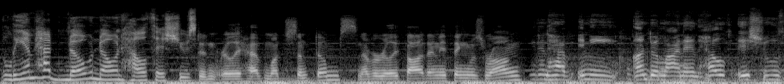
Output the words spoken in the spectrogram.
Liam had no known health issues. Didn't really have much symptoms, never really thought anything was wrong. He didn't have any underlying health issues,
